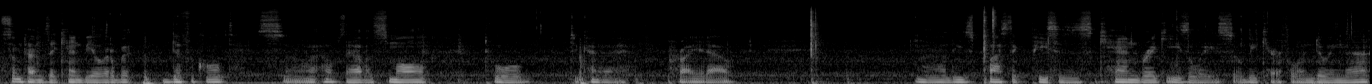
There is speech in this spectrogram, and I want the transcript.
sometimes they can be a little bit difficult, so it helps to have a small tool to kind of pry it out. Uh, these plastic pieces can break easily, so be careful in doing that.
